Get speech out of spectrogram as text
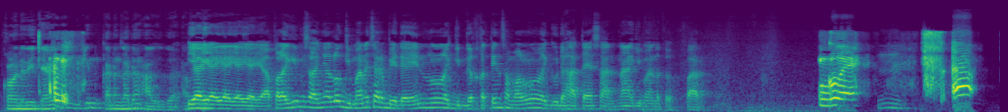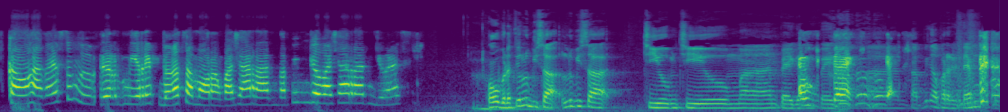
Kalau dari cewek kan mungkin kadang-kadang agak Iya ya? iya iya iya ya. Apalagi misalnya lu gimana cara bedain lu lagi deketin sama lu lagi udah HTSan. Nah, gimana tuh, Far? gue Hmm. Eh, kalau HTS tuh bener mirip banget sama orang pacaran tapi enggak pacaran gimana sih Oh, berarti lu bisa lu bisa cium-ciuman, pegang-pegangan, tapi nggak pernah ditembak. ya?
